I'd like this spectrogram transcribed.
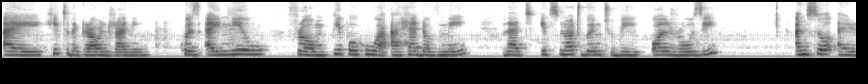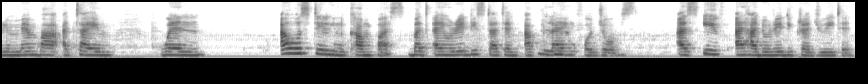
I hit the ground running because I knew from people who are ahead of me that it's not going to be all rosy. And so I remember a time when I was still in campus, but I already started applying mm-hmm. for jobs as if I had already graduated.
